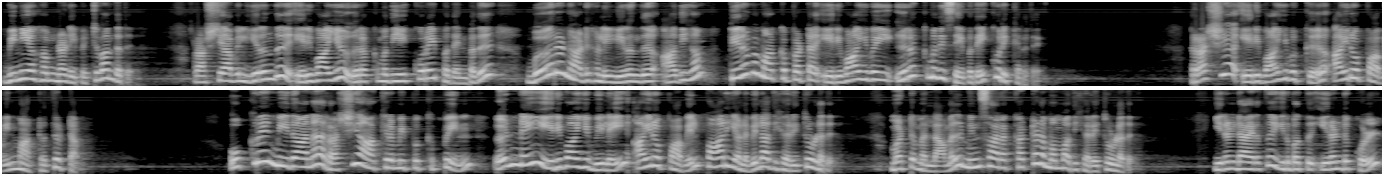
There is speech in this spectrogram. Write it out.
விநியோகம் நடைபெற்று வந்தது. ரஷ்யாவில் இருந்து எரிவாயு இறக்குமதியை குறைப்பதென்பது வேறு நாடுகளில் இருந்து அதிகம் திரவமாக்கப்பட்ட எரிவாயுவை இறக்குமதி செய்வதை குறிக்கிறது. ரஷ்ய எரிவாயுவுக்கு ஐரோப்பாவின் மாற்று திட்டம். உக்ரைன் மீதான ரஷ்ய ஆக்கிரமிப்புக்கு பின் எண்ணெய் எரிவாயு விலை ஐரோப்பாவில் பாரிய அளவில் அதிகரித்துள்ளது. மட்டுமல்லாமல் மின்சார கட்டணமும் அதிகரித்துள்ளது. இரண்டாயிரத்து இருபத்தி இரண்டுக்குள்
